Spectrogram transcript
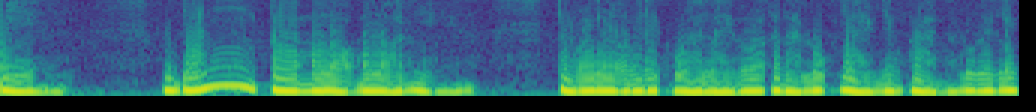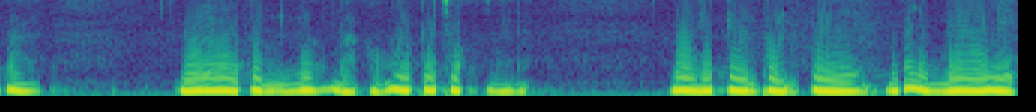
ปี มันยังตามมาหลอกมาหลอนอีกแต่ว่าเราก็ไม่ได้กลัวอะไรเพราะว่าขนาดลูกใหญ่ยังผ่านลูกเล็กๆก็รู้แล้วเป็นเรื่องหนักของอัลตราช็อกไงนะเรื่องเหตุการณ์ผ่านไปมันก็ยังมาอีก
